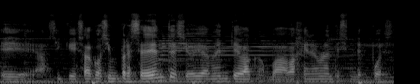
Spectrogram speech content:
eh, así que es algo sin precedentes y obviamente va, va, va a generar un antes y un después.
